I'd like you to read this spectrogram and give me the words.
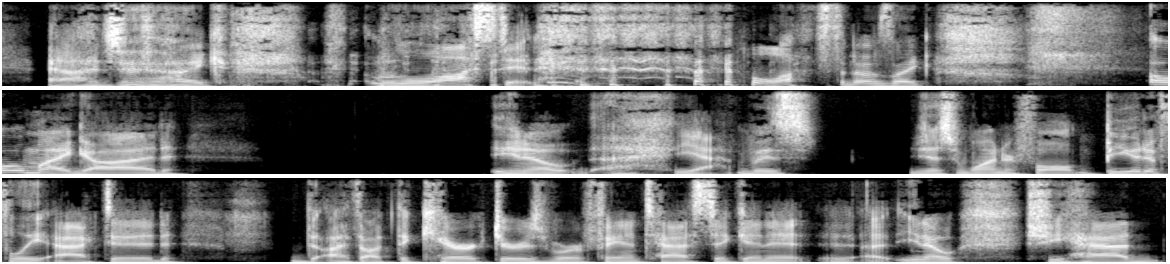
and I just like lost it. Lost it. I was like oh my god. You know uh, yeah it was just wonderful. Beautifully acted. I thought the characters were fantastic in it. Uh, you know she had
